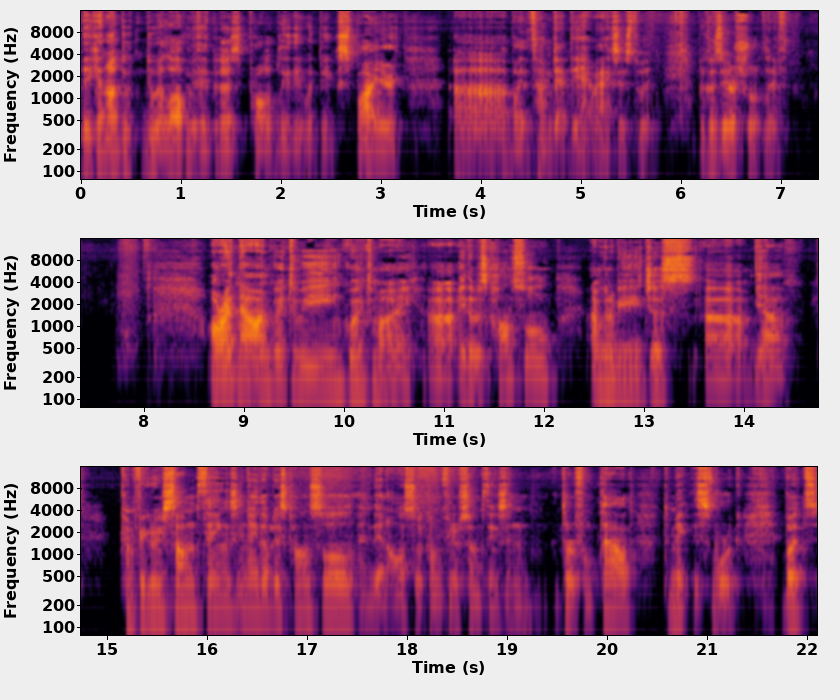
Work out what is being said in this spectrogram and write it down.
they cannot do, do a lot with it because probably they would be expired uh, by the time that they have access to it because they're short-lived. All right, now I'm going to be going to my uh, AWS console. I'm going to be just, uh, yeah, configuring some things in AWS console and then also configure some things in Terraform Cloud to make this work. But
